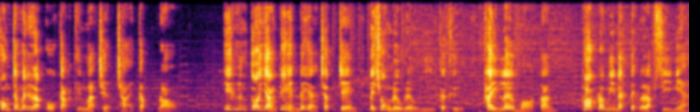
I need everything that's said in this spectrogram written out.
คงจะไม่ได้รับโอกาสขึ้นมาเฉิดฉายกับเรา อีกหนึ่งตัวอย่างที่เห็นได้อย่างชัดเจนในช่วงเร็วๆนี้ก็คือ ไทเลอร์มอร์ตัน พวกเรามีนักเตะระดับซีเนียร์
